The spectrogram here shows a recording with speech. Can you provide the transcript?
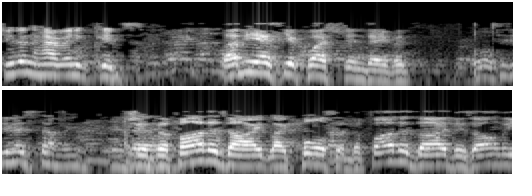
she didn't have any kids, Let me ask you a question, David. Oh. She's in his stomach. The father died, like Paul said, the father died. There's only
